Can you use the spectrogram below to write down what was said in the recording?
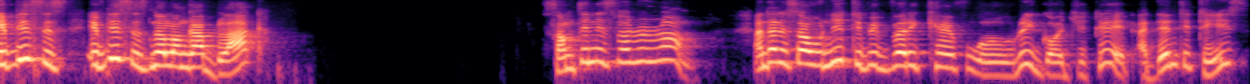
If this is if this is no longer black, something is very wrong. And that is why we need to be very careful when we regurgitate identities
